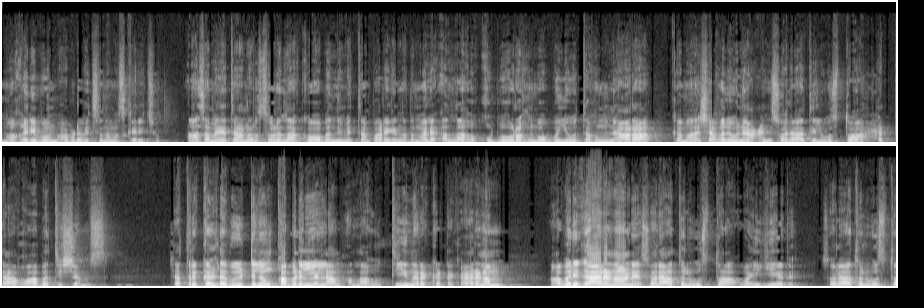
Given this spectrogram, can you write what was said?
മഗ്രിബും അവിടെ വെച്ച് നമസ്കരിച്ചു. ആ സമയത്താണ് റസൂലുള്ള കോപം നിമിത്തം പറയുന്നത് മല അള്ളാഹു കുബൂറഹും വബുയൂത്തഹും നാറ കമാ ഷഹലൂന അൻ സ്വലാത്തിൽ ഉസ്ത്വ ഹത്ത ഗാബത്തി ഷംസ് ശത്രുക്കളുടെ വീട്ടിലും ഖബറിലെല്ലാം അള്ളാഹു തീ നിറക്കട്ടെ. കാരണം അവർ കാരണമാണ് സ്വലാത്തുൽ ഉസ്ത വൈകിയത്. സ്വലാത്തുൽ ഉസ്ത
